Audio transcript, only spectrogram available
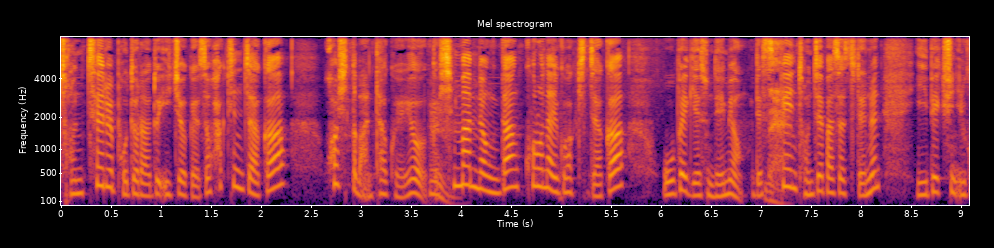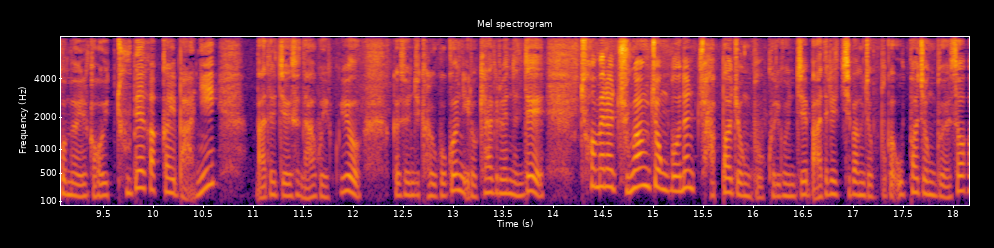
전체를 보더라도 이 지역에서 확진자가 훨씬 더 많다고 해요. 그러니까 음. 10만 명당 코로나19 확진자가 564명. 근데 네. 스페인 전체 봤을 때는 257명이니까 거의 두 배 가까이 많이 마드리드 지역에서 나오고 있고요. 그래서 이제 결국은 이렇게 하기로 했는데 처음에는 중앙 정부는 좌파 정부 그리고 이제 마드리드 지방 정부가 우파 정부에서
